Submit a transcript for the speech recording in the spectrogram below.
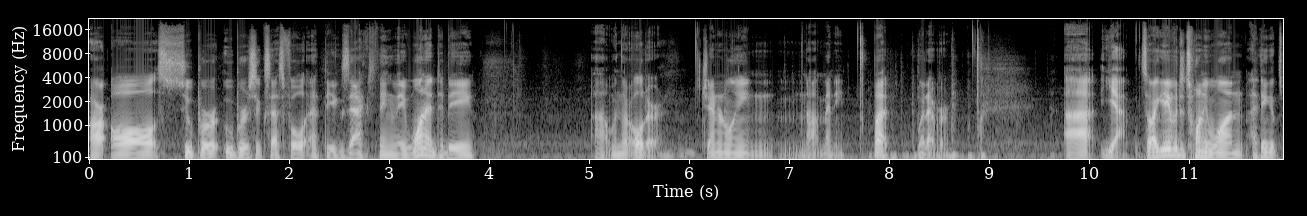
are all super uber successful at the exact thing they wanted to be uh, when they're older. Generally, not many, but whatever. Uh, yeah, so I gave it a 21. I think it's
